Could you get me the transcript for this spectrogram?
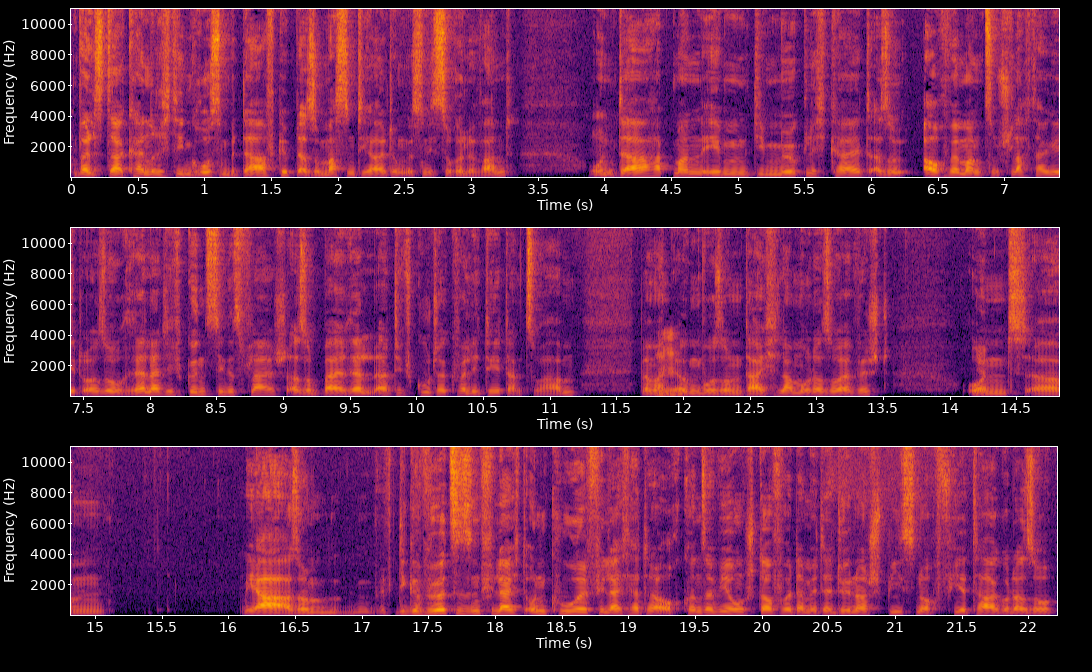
weil es da keinen richtigen großen Bedarf gibt, also Massentierhaltung ist nicht so relevant. Und da hat man eben die Möglichkeit, also auch wenn man zum Schlachter geht oder so, relativ günstiges Fleisch, also bei relativ guter Qualität dann zu haben, wenn man mhm. irgendwo so einen Deichlamm oder so erwischt. Und ja. Ähm, ja, also die Gewürze sind vielleicht uncool, vielleicht hat er auch Konservierungsstoffe, damit der Dönerspieß noch vier Tage oder so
